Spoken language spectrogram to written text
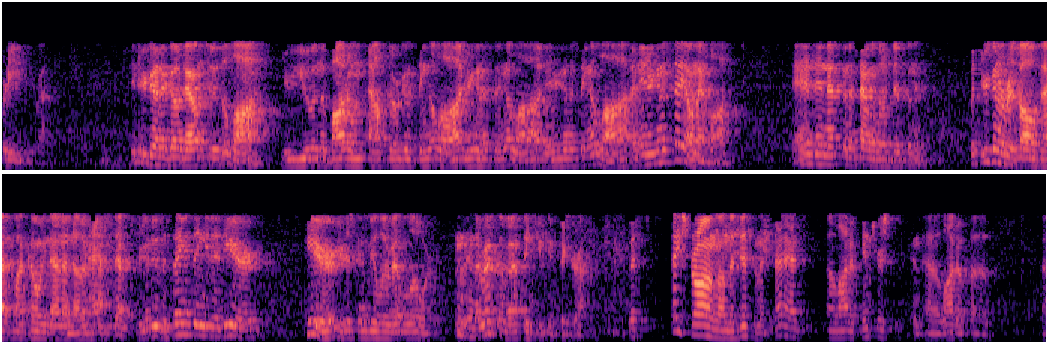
Pretty easy, Then you're going to go down to the la. You're you and the bottom alto are going to sing a la, and you're going to sing a la, and then you're going to sing a la, and then you're going to stay on that la. And then that's going to sound a little dissonant. But you're going to resolve that by going down another half step. So you're going to do the same thing you did here. Here, you're just going to be a little bit lower. And the rest of it, I think you can figure out. But stay strong on the dissonance. That adds a lot of interest and a lot of uh, uh,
